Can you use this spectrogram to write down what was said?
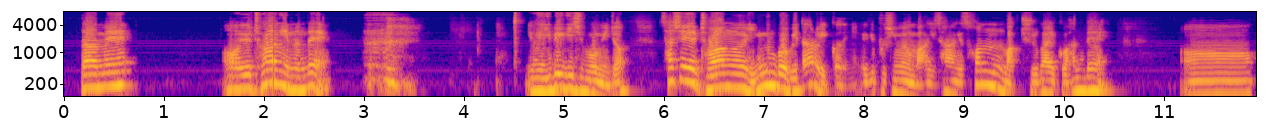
그 다음에 어, 이 저항이 있는데 이거 225옴이죠. 사실 저항을 읽는 법이 따로 있거든요. 여기 보시면 막 이상하게 선 막 줄가 있고 한데 어,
